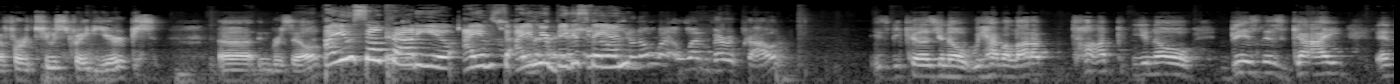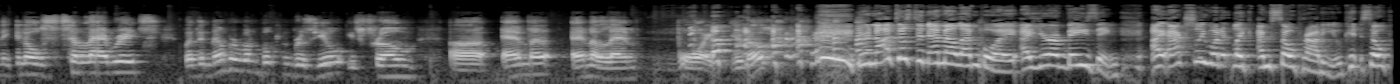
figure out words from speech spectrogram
uh, for two straight years uh, in Brazil. I am so proud of you. I am so, I am your biggest you fan. Know, you know what, what I'm very proud is because you know we have a lot of top you know business guy and you know celebrities, but the number one book in Brazil is from uh, MLM boy, you know? you're not just an MLM boy. I, you're amazing. I actually want to, like, I'm so proud of you. Can, so,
